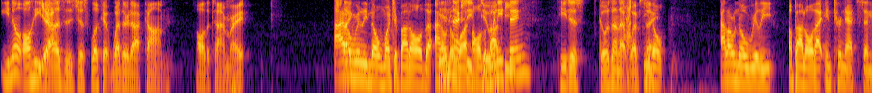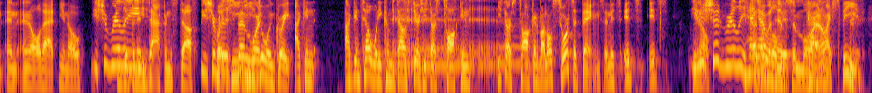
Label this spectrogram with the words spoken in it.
you know all he Yeah. does is just look at weather.com all the time, right? I don't really know much about all the. I don't know actually what, all do about anything. he just goes on that the. website. You know, I don't know really about all that internets and and and all that. You know, you should really zipping and zapping stuff. You should but really he, spend he's more- doing great. I can I can tell when he comes downstairs, he starts talking. He starts talking about all sorts of things, and it's it's it's you, You know should really hang out with him some more. I past my speed.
